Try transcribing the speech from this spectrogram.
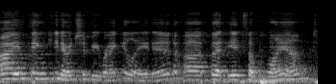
I, I think you know it should be regulated, uh, but it's a plant.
